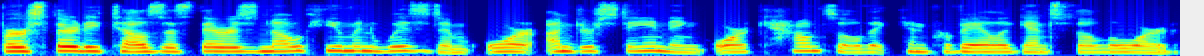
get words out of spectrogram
Verse 30 tells us there is no human wisdom or understanding or counsel that can prevail against the Lord.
